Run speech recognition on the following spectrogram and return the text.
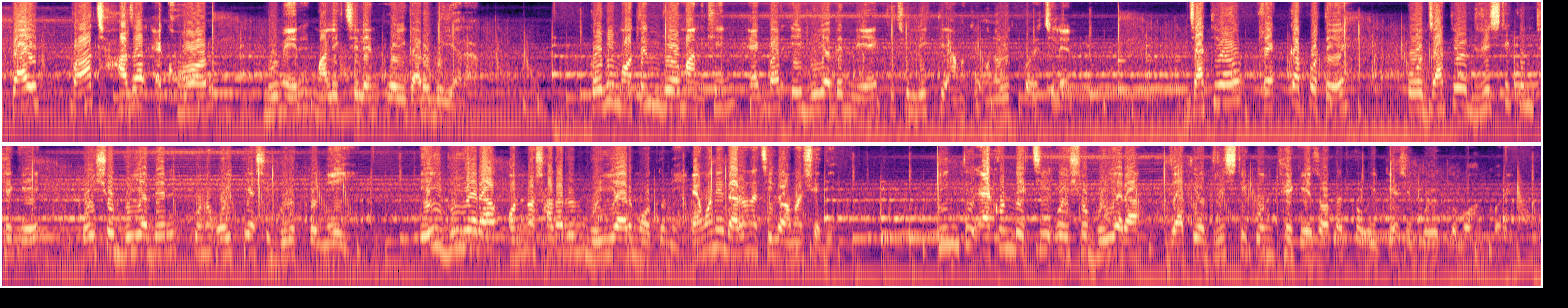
প্রায় পাঁচ হাজার একর ভূমির মালিক ছিলেন ওই গারো ভূইয়ারা কবি মতেন্দ্র মানকিন একবার এই ভূইয়াদের নিয়ে কিছু লিখতে আমাকে অনুরোধ করেছিলেন। জাতীয় প্রেক্ষাপটে ও জাতীয় দৃষ্টিকোণ থেকে ওইসব ভূইয়াদের কোনো ঐতিহাসিক গুরুত্ব নেই। এই ভূইয়ারা অন্য সাধারণ ভূইয়ার মতনই। নেই এমনই ধারণা ছিল আমার সেদিন। কিন্তু এখন দেখছি ওইসব ভূইয়ারা জাতীয় দৃষ্টিকোণ থেকে যথার্থ ঐতিহাসিক গুরুত্ব বহন করে।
